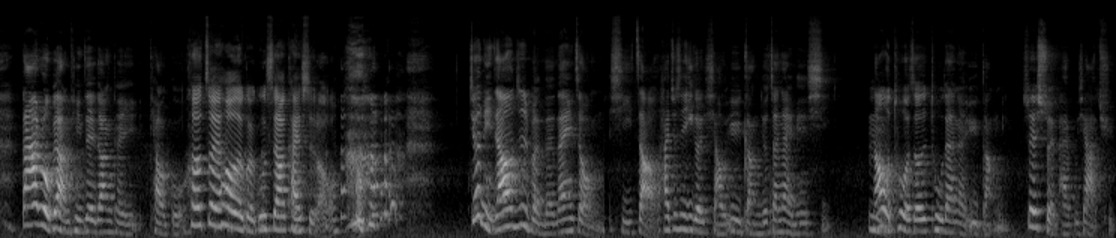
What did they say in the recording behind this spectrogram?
大家如果不想听这一段，可以跳过。喝醉后的鬼故事要开始喽。就你知道日本的那一种洗澡，它就是一个小浴缸，你就站在里面洗。然后我吐的时候是吐在那个浴缸里，所以水排不下去。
